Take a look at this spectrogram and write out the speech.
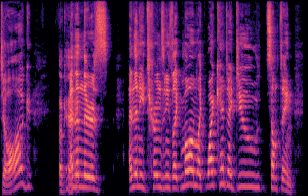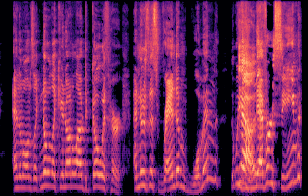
dog Okay. and then there's and then he turns and he's like, "Mom, like why can't I do something?" And the mom's like, "No, like you're not allowed to go with her." And there's this random woman that we've Yeah. never seen and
